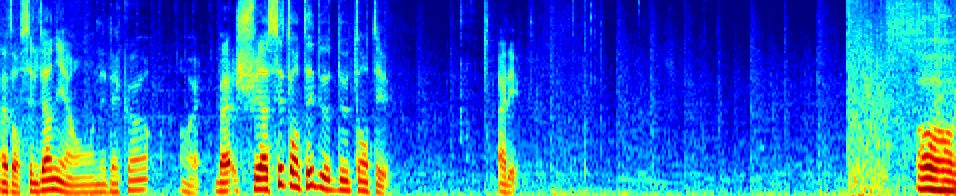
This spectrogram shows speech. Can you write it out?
Attends, c'est le dernier, hein, on est d'accord? Ouais. Bah, je suis assez tenté de, tenter. Allez. Oh,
